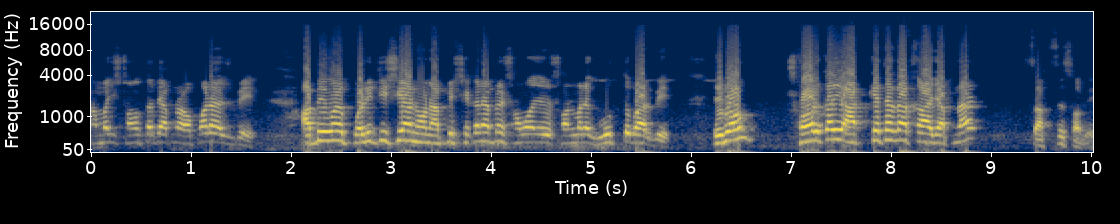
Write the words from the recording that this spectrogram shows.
সামাজিক সংস্থাতে আপনার অফার আসবে। আপনি কোনো পলিটিশিয়ান হন, আপনি সেখানে আপনার সমাজ সম্মানের গুরুত্ব বাড়বে এবং সরকারি আটকে থাকা কাজ আপনার সাকসেস হবে।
